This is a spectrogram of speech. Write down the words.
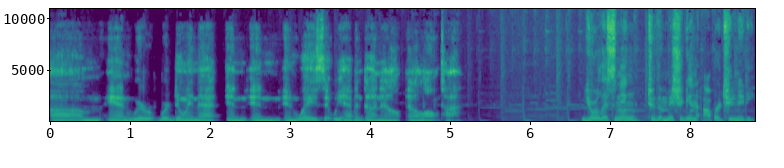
Um, and we're we're doing that in in in ways that we haven't done in a, in a long time. You're listening to the Michigan Opportunity,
